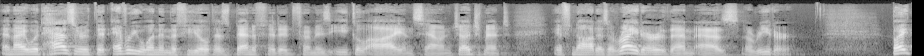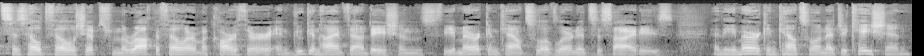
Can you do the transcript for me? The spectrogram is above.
and I would hazard that everyone in the field has benefited from his eagle eye and sound judgment, if not as a writer, then as a reader. Beitz has held fellowships from the Rockefeller, MacArthur, and Guggenheim Foundations, the American Council of Learned Societies, and the American Council on Education,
